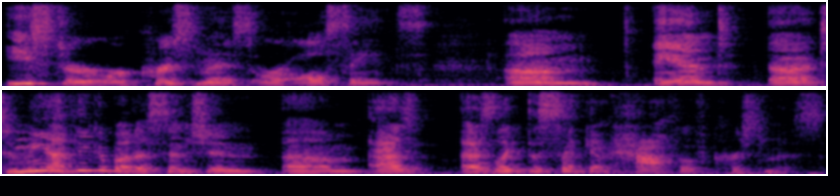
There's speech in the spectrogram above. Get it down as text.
Easter or Christmas or All Saints. Um, and uh, to me, I think about Ascension um, as as like the second half of Christmas.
